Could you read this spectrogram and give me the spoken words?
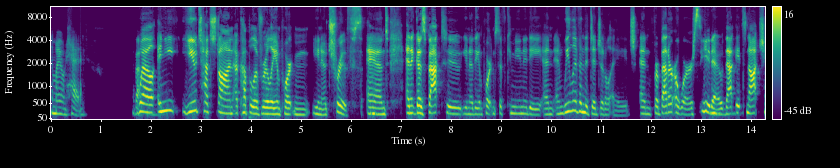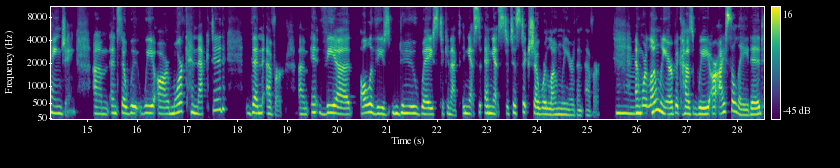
in my own head well and you you touched on a couple of really important you know truths mm-hmm. and mm-hmm. and it goes back to you know the importance of community and and we live in the digital age and for better or worse you know mm-hmm. that it's not changing um, and so we we are more connected than ever um, it, via all of these new ways to connect and yet and yet statistics show we're lonelier than ever Mm-hmm. and we're lonelier because we are isolated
